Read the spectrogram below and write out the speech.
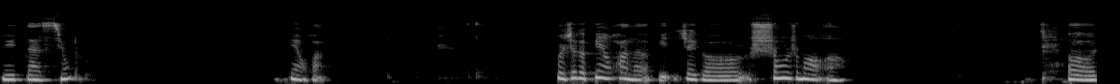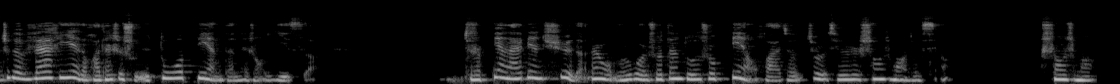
mutation，变化，或者这个变化呢，比这个生什么啊。呃，这个 varier 的话，它是属于多变的那种意思，就是变来变去的。但是我们如果说单独的说变化，就就是其实是双什么就行，双什么。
